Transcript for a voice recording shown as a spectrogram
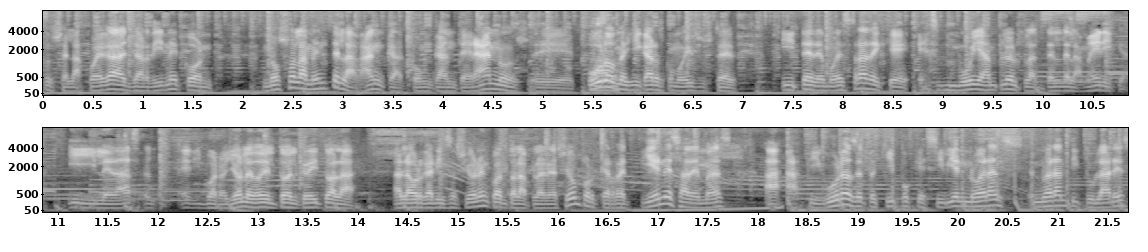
Pues se la juega Jardine con no solamente la banca, con canteranos, eh, puros mexicanos, como dice usted. Y te demuestra de que es muy amplio el plantel del América. Y le das, eh, bueno, yo le doy el- todo el crédito a la, a la organización en cuanto a la planeación, porque retienes además a, a figuras de tu equipo que si bien no eran, no eran titulares,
